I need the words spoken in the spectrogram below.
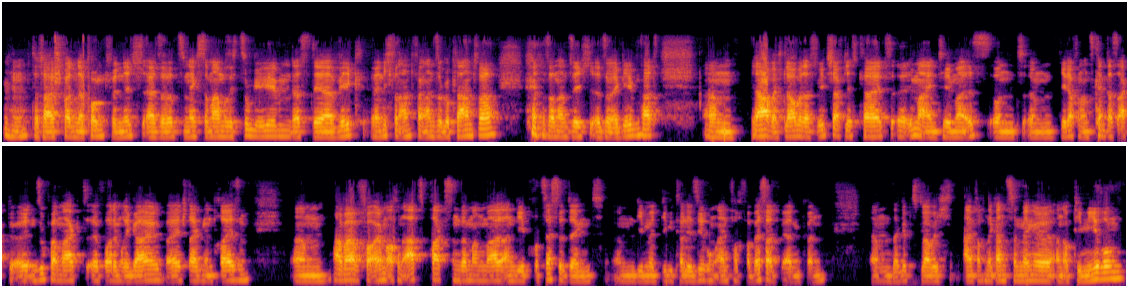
Mhm, total spannender Punkt, finde ich. Also zunächst einmal muss ich zugeben, dass der Weg äh, nicht von Anfang an so geplant war, sondern sich äh, so ergeben hat. Ähm, ja, aber ich glaube, dass Wirtschaftlichkeit äh, immer ein Thema ist und ähm, jeder von uns kennt das aktuell im Supermarkt äh, vor dem Regal bei steigenden Preisen. Ähm, aber vor allem auch in Arztpraxen, wenn man mal an die Prozesse denkt, ähm, die mit Digitalisierung einfach verbessert werden können. Ähm, da gibt es, glaube ich, einfach eine ganze Menge an Optimierung.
